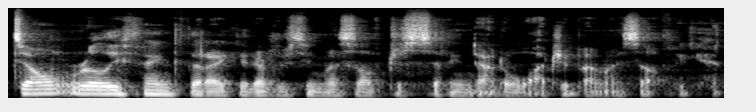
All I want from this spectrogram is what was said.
don't really think that I could ever see myself just sitting down to watch it by myself again.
